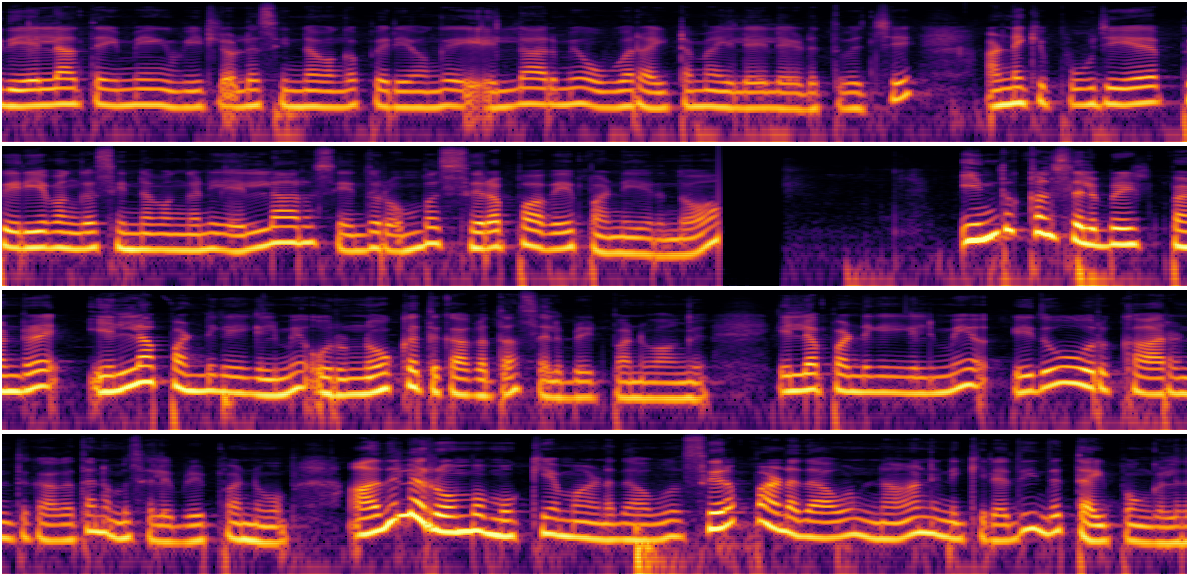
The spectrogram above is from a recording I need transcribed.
இது எல்லாத்தையுமே எங்கள் வீட்டில் உள்ள சின்னவங்க பெரியவங்க எல்லாருமே ஒவ்வொரு ஐட்டமாக இலையில் எடுத்து வச்சு அன்னைக்கு பூஜையை பெரியவங்க சின்னவங்கன்னு எல்லாரும் சேர்ந்து ரொம்ப சிறப்பாகவே பண்ணியிருந்தோம். இந்துக்கள் செலிப்ரேட் பண்ணுற எல்லா பண்டிகைகளுமே ஒரு நோக்கத்துக்காக தான் செலிப்ரேட் பண்ணுவாங்க. எல்லா பண்டிகைகளுமே ஏதோ ஒரு காரணத்துக்காக தான் நம்ம செலிப்ரேட் பண்ணுவோம். அதில் ரொம்ப முக்கியமானதாகவும் சிறப்பானதாகவும் நான் நினைக்கிறது இந்த தைப்பொங்கல்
